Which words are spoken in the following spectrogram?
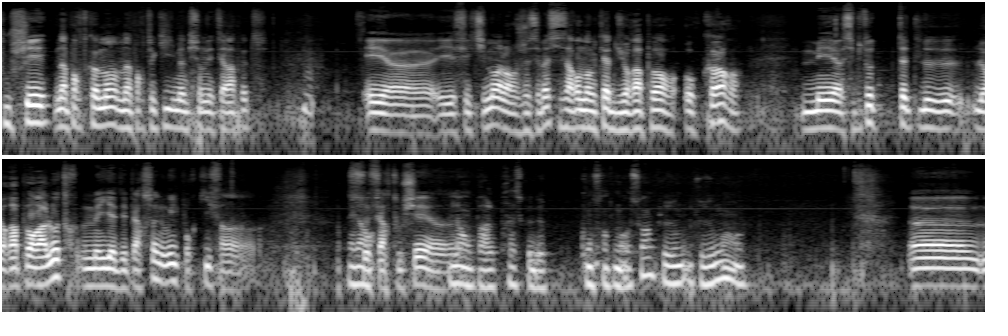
toucher n'importe comment, n'importe qui, même si on est thérapeute. Et, euh, et effectivement, alors je sais pas si ça rentre dans le cadre du rapport au corps, mais euh, c'est plutôt peut-être le, le rapport à l'autre. Mais il y a des personnes, oui, pour qui, enfin, se on- faire toucher. euh, Là, on parle presque de consentement aux soins, plus ou, plus ou moins. Euh,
